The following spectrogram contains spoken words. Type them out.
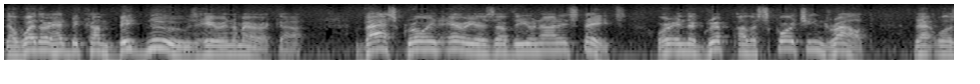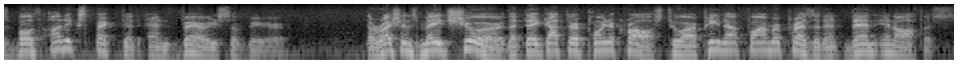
the weather had become big news here in America. Vast growing areas of the United States were in the grip of a scorching drought that was both unexpected and very severe. the Russians made sure that they got their point across to our peanut farmer President then in office.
